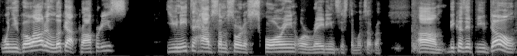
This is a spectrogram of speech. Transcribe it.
when you go out and look at properties, you need to have some sort of scoring or rating system. What's up, bro? Um, because if you don't,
